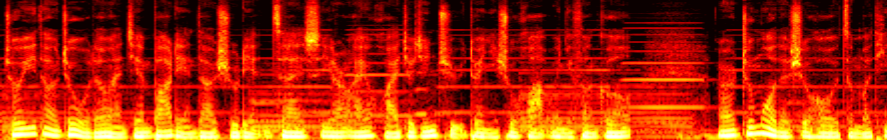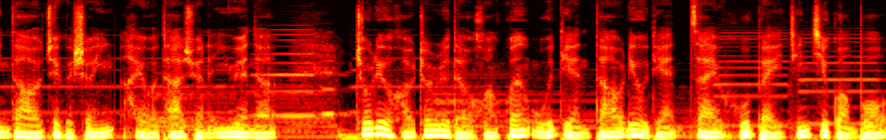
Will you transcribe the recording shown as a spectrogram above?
周一到周五的晚间八点到十点，在 CRI 怀旧金曲对你说话，为你放歌。而周末的时候，怎么听到这个声音，还有他选的音乐呢？周六和周日的黄昏五点到六点，在湖北经济广播；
